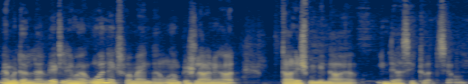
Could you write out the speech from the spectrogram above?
wenn man dann wirklich mal ein Experiment, eine Beschleunigung hat, dann ist man genau in der Situation.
